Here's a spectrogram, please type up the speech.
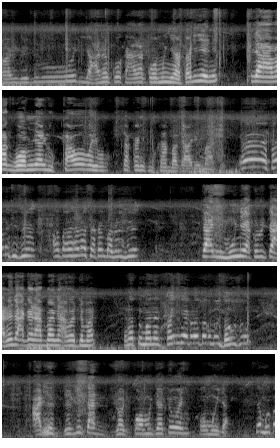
મારું બીજું જાણે કોઈ કાળા કોમ કરીએ ને. એટલે આવા ગોમના દુખાવો વયો. ચકન દુખા બગાડ્યું માથું. એ તને કીધું આ તારે હેના ચકન બગડ્યું છે? ચાલ હું નીકળું તારે જ આગળ આવવાને આવે છે મારે એટલે તું મને કઈ નીકળો તો કે હું જઉં છું? આજે જેથી તાર જો કોમ જતો હોય ને કોમ જા એ હું તો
